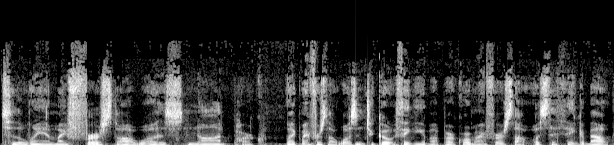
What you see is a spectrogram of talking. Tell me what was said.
to the land? My first thought was not parkour. Like, my first thought wasn't to go thinking about parkour. My first thought was to think about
